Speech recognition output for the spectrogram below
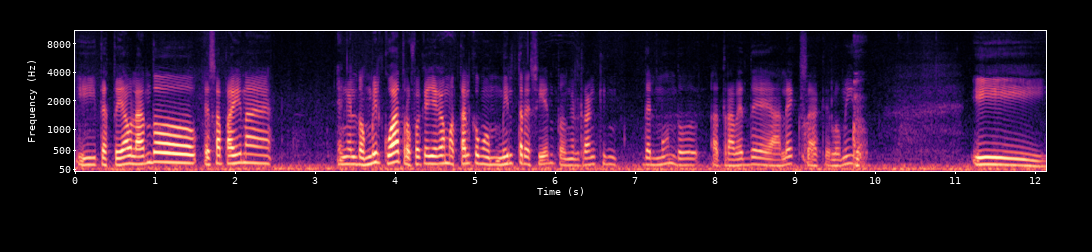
Y te estoy hablando, esa página en el 2004 fue que llegamos a estar como 1300 en el ranking del mundo a través de Alexa, que lo miro. Y,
